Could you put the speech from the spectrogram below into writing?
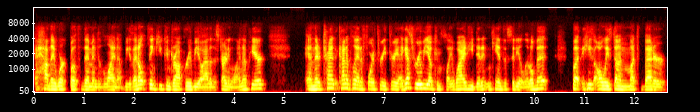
how they work both of them into the lineup because I don't think you can drop Rubio out of the starting lineup here. And they're trying to kind of playing a 4 3 3. I guess Rubio can play wide. He did it in Kansas City a little bit, but he's always done much better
